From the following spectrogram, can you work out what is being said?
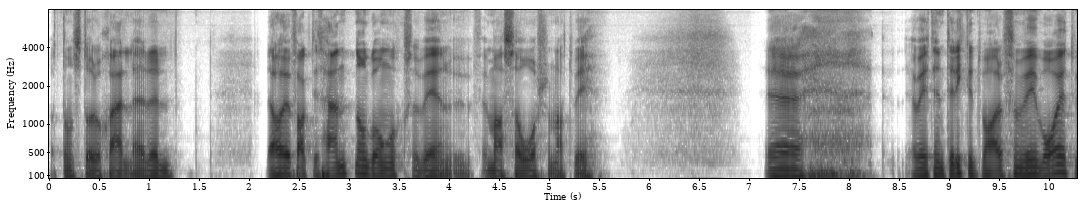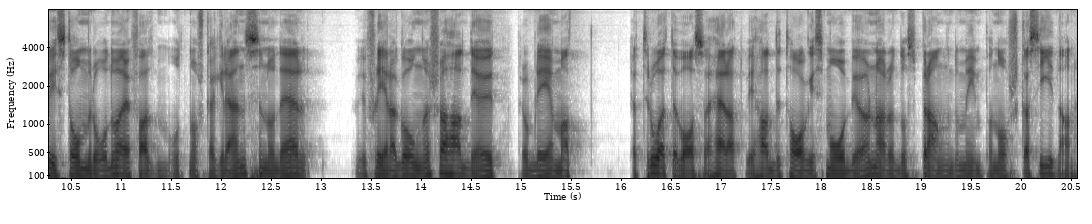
att de står och skäller. Det har ju faktiskt hänt någon gång också för för massa år sedan att vi... Eh, jag vet inte riktigt varför, men vi var i ett visst område i varje fall mot norska gränsen och där flera gånger så hade jag ju ett problem att jag tror att det var så här att vi hade tagit småbjörnar och då sprang de in på norska sidan.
